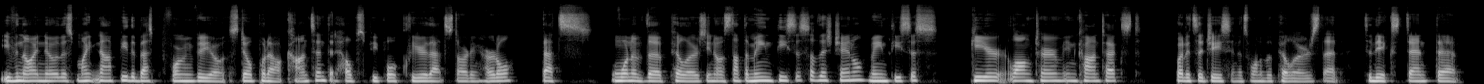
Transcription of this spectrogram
even though I know this might not be the best performing video, still put out content that helps people clear that starting hurdle. That's one of the pillars. You know, it's not the main thesis of this channel, main thesis, gear long term in context, but it's adjacent. It's one of the pillars that, to the extent that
